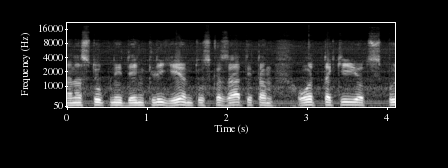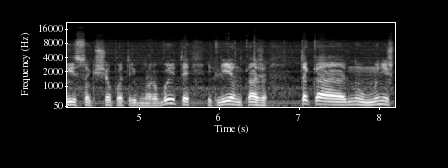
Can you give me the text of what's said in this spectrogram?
на наступний день клієнту, сказати там от такий от список, що потрібно робити. І клієнт каже, така, ну мені ж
